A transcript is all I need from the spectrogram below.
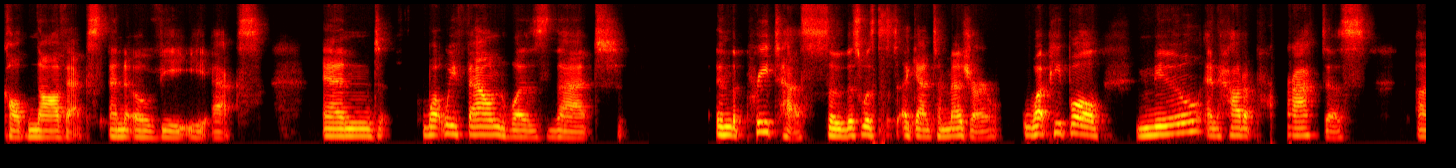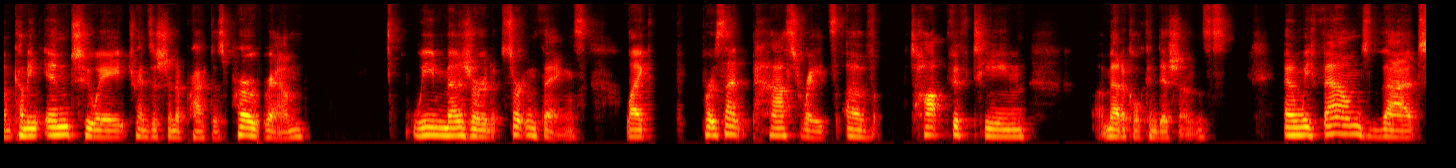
called NOVEX, N O V E X. And what we found was that in the pre-test, so this was again to measure what people knew and how to practice um, coming into a transition to practice program, we measured certain things like percent pass rates of top 15 medical conditions. And we found that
